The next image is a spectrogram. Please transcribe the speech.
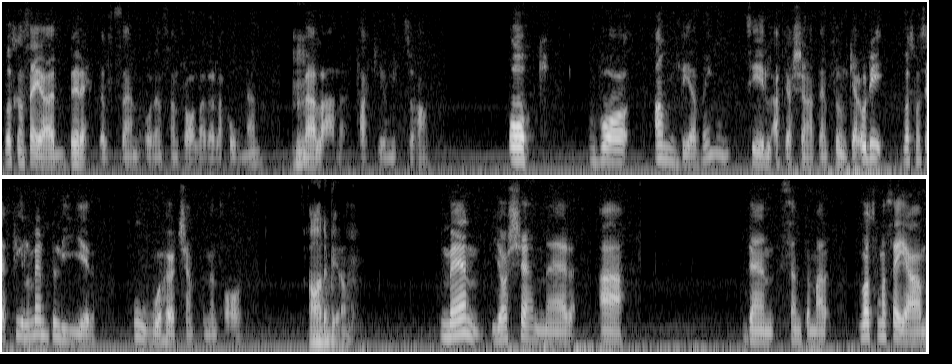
vad ska man säga, berättelsen och den centrala relationen Mm. mellan Taki och Mitsuha. Och vad anledningen till att jag känner att den funkar, och det, vad ska man säga, filmen blir oerhört sentimental. Ja, det blir den. Men jag känner att den sentiment... Vad ska man säga?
